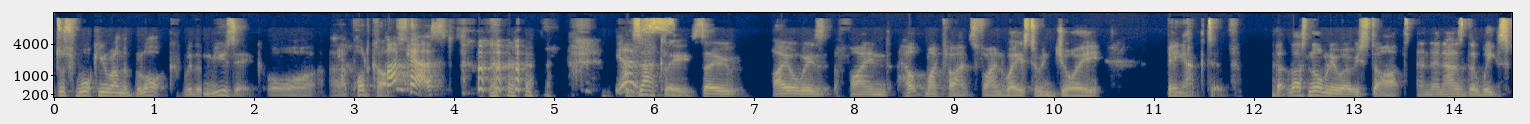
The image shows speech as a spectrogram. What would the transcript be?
just walking around the block with a music or a podcast. Podcast. yes. Exactly. So I always find help my clients find ways to enjoy being active. That, that's normally where we start, and then as the weeks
